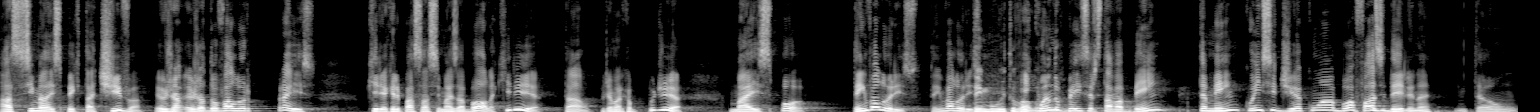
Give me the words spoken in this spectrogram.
acima da expectativa, eu já, eu já dou valor para isso. Queria que ele passasse mais a bola? Queria. Tal. Podia marcar? Podia. Mas, pô, tem valor isso. Tem valor isso. Tem muito valor, E quando né? o Pacers estava bem, também coincidia com a boa fase dele, né? Então,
